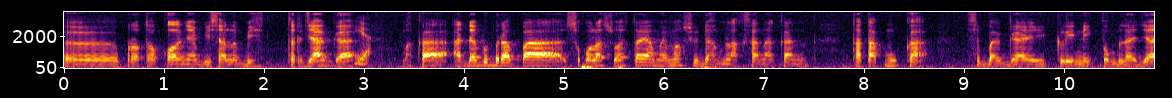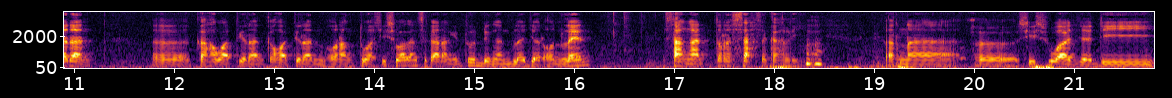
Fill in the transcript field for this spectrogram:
eh, protokolnya bisa lebih terjaga. Yeah maka ada beberapa sekolah swasta yang memang sudah melaksanakan tatap muka sebagai klinik pembelajaran. Eh, kekhawatiran-kekhawatiran orang tua siswa kan sekarang itu dengan belajar online sangat resah sekali. Karena eh, siswa jadi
